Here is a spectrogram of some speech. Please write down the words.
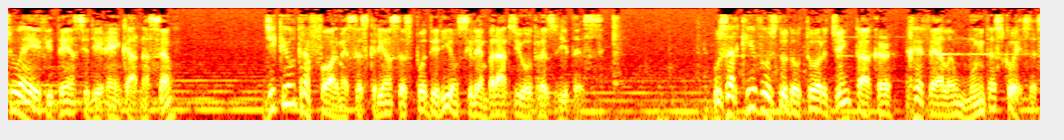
Isso é evidência de reencarnação? De que outra forma essas crianças poderiam se lembrar de outras vidas? Os arquivos do Dr. Jim Tucker revelam muitas coisas.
